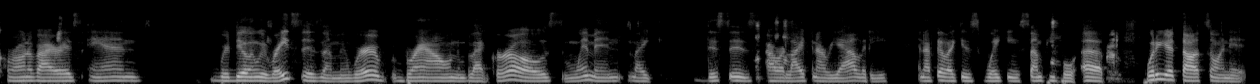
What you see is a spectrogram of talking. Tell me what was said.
coronavirus and we're dealing with racism and we're brown and black girls and women like this is our life and our reality and i feel like it's waking some people up what are your thoughts on it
